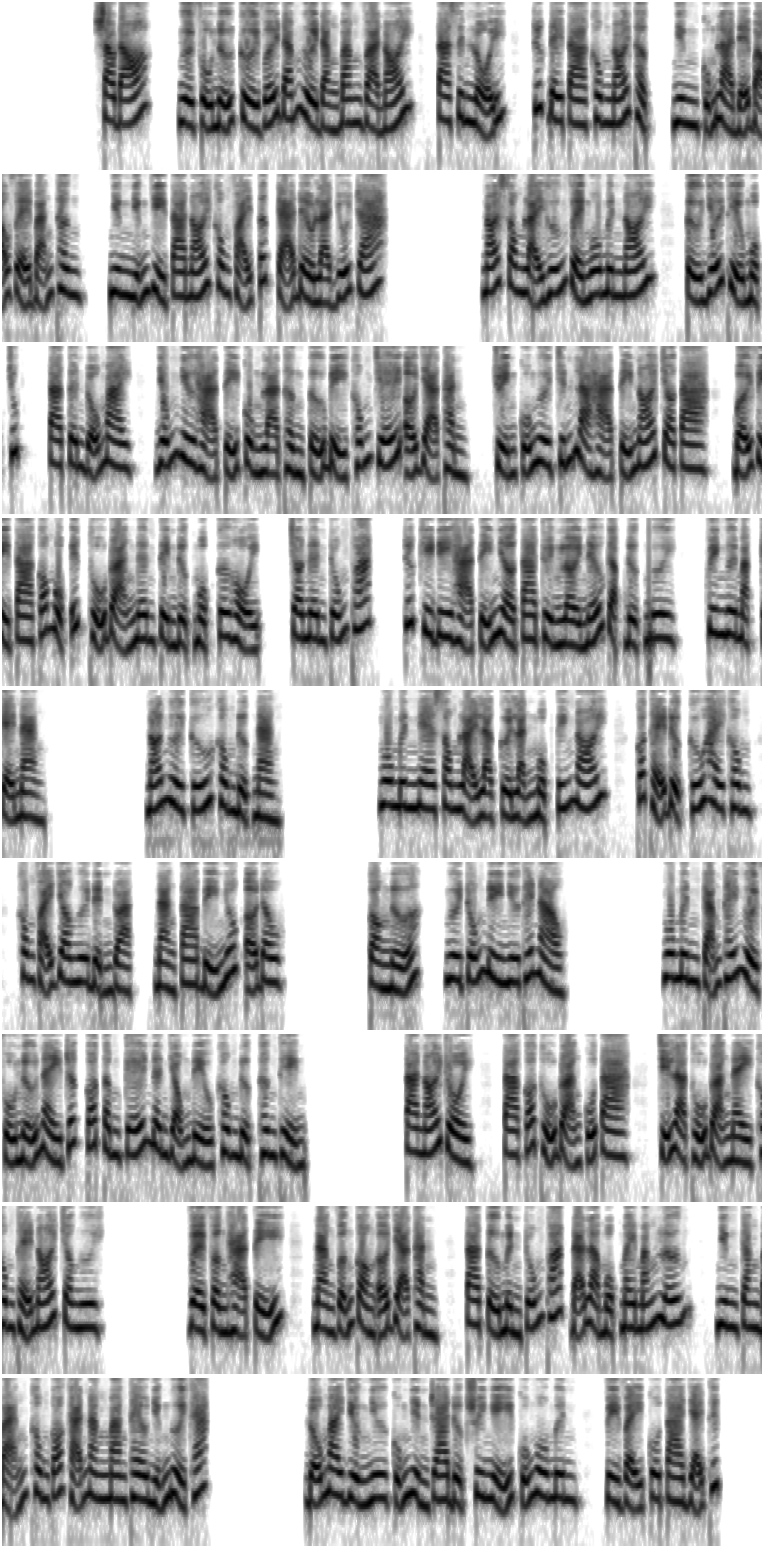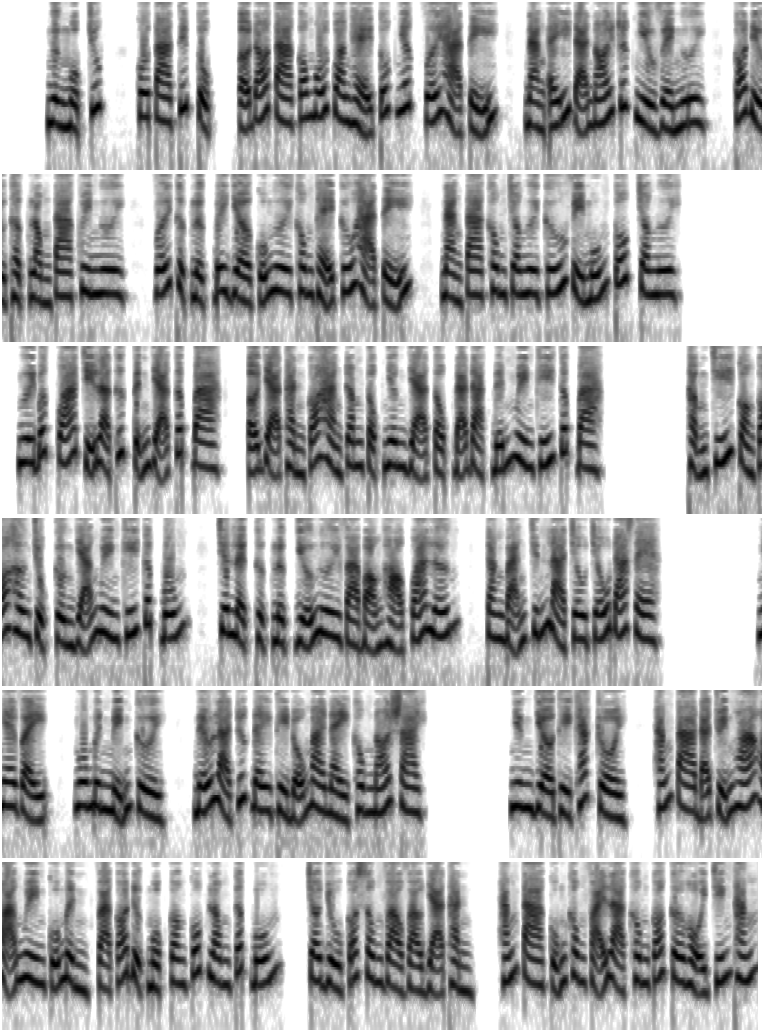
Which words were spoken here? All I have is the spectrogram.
Sau đó, người phụ nữ cười với đám người đằng băng và nói, ta xin lỗi, trước đây ta không nói thật nhưng cũng là để bảo vệ bản thân, nhưng những gì ta nói không phải tất cả đều là dối trá. Nói xong lại hướng về ngô minh nói, tự giới thiệu một chút, ta tên đỗ mai, giống như hạ tỷ cùng là thần tử bị khống chế ở dạ thành, chuyện của ngươi chính là hạ tỷ nói cho ta, bởi vì ta có một ít thủ đoạn nên tìm được một cơ hội, cho nên trốn thoát, trước khi đi hạ tỷ nhờ ta truyền lời nếu gặp được ngươi, khuyên ngươi mặc kệ nàng. Nói ngươi cứu không được nàng. Ngô minh nghe xong lại là cười lạnh một tiếng nói có thể được cứu hay không không phải do ngươi định đoạt, nàng ta bị nhốt ở đâu. Còn nữa, ngươi trốn đi như thế nào? Ngô minh cảm thấy người phụ nữ này rất có tâm kế nên giọng điệu không được thân thiện. Ta nói rồi, ta có thủ đoạn của ta, chỉ là thủ đoạn này không thể nói cho ngươi. Về phần hạ tỷ, nàng vẫn còn ở dạ thành, ta tự mình trốn thoát đã là một may mắn lớn, nhưng căn bản không có khả năng mang theo những người khác đỗ mai dường như cũng nhìn ra được suy nghĩ của ngô minh, vì vậy cô ta giải thích. Ngừng một chút, cô ta tiếp tục, ở đó ta có mối quan hệ tốt nhất với hạ tỷ, nàng ấy đã nói rất nhiều về ngươi, có điều thật lòng ta khuyên ngươi, với thực lực bây giờ của ngươi không thể cứu hạ tỷ, nàng ta không cho ngươi cứu vì muốn tốt cho ngươi. Ngươi bất quá chỉ là thức tỉnh giả cấp ba, ở dạ thành có hàng trăm tộc nhân dạ tộc đã đạt đến nguyên khí cấp ba. Thậm chí còn có hơn chục cường giả nguyên khí cấp bốn chênh lệch thực lực giữa ngươi và bọn họ quá lớn, căn bản chính là châu chấu đá xe. Nghe vậy, ngô minh mỉm cười, nếu là trước đây thì đỗ mai này không nói sai. Nhưng giờ thì khác rồi, hắn ta đã chuyển hóa hỏa nguyên của mình và có được một con cốt long cấp bốn, cho dù có xông vào vào dạ thành, hắn ta cũng không phải là không có cơ hội chiến thắng.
